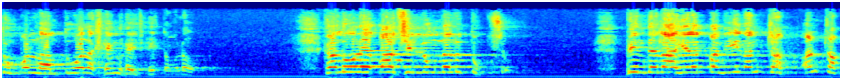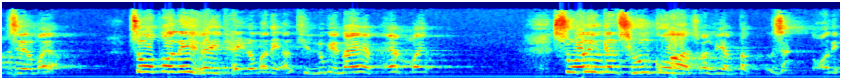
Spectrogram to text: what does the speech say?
จุ่มบนลำตัวละแข็งเลยไทยตัวเรากันโนเลป้าชิลุงนั่นลุตุกซุปินเดนาฮิรันปานีนันจับอันจับเสียไหมอะโซปนี่เลยไทยเราไม่ได้อันทิลุงยังไงเอ็มไหมสวนลิงกันสูงกว่าสวนเหลี่ยมตักสักตัวนี้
